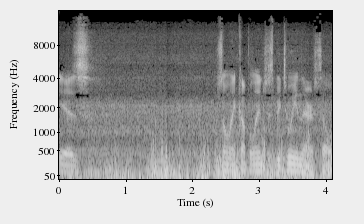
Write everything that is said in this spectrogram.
is, there's only a couple inches between there, so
